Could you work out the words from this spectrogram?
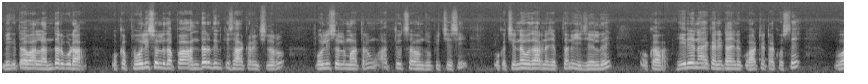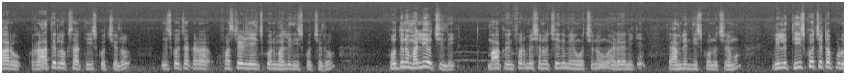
మిగతా వాళ్ళందరూ కూడా ఒక పోలీసులు తప్ప అందరూ దీనికి సహకరించినారు. పోలీసులు మాత్రం అత్యుత్సాహం చూపించేసి ఒక చిన్న ఉదాహరణ చెప్తాను. ఈ జైలుదే. ఒక హీరే నాయక్ అనేట ఆయనకు హార్ట్ అటాక్ వస్తే వారు రాత్రిలో ఒకసారి తీసుకొచ్చిండ్రు. తీసుకొచ్చి అక్కడ ఫస్ట్ ఎయిడ్ చేయించుకొని మళ్ళీ తీసుకొచ్చిండ్రు పొద్దున మళ్ళీ వచ్చింది. మాకు ఇన్ఫర్మేషన్ వచ్చింది. మేము వచ్చినాము అడగనికి ఫ్యామిలీని తీసుకొని వచ్చినాము. వీళ్ళు తీసుకొచ్చేటప్పుడు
